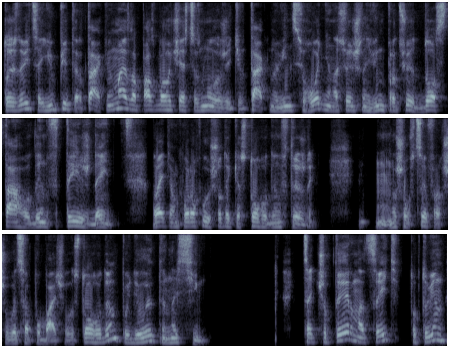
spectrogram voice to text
Тобто, дивіться, Юпітер, так, він має запас благочестя з минулих життів. Так, ну він сьогодні, на сьогоднішній день, він працює до 100 годин в тиждень. Давайте я вам порахую, що таке 100 годин в тиждень. Ну, що в цифрах, щоб ви це побачили. 100 годин поділити на 7. Це 14, тобто він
